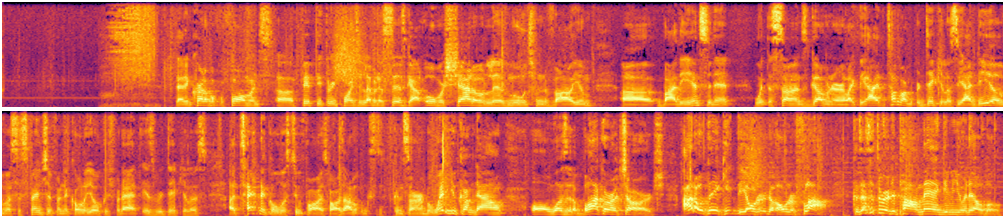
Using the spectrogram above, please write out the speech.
That incredible performance, uh, 53 points, 11 assists, got overshadowed, Liv Moods from the volume, uh, by the incident with the Suns governor. Like the I talk about ridiculous. The idea of a suspension for Nikola Jokic for that is ridiculous. A technical was too far as far as I'm concerned. But when do you come down on was it a block or a charge? I don't think the owner the owner flopped because that's a 300 pound man giving you an elbow.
